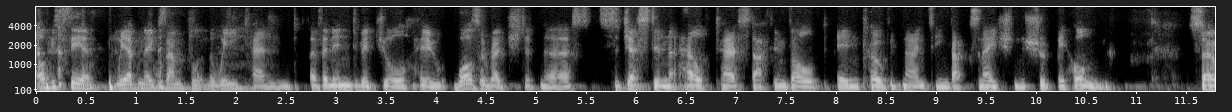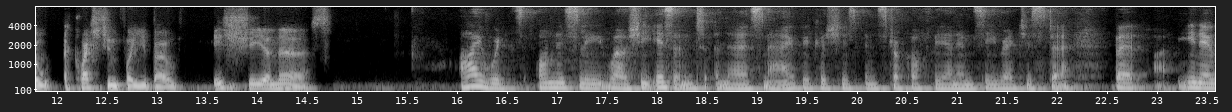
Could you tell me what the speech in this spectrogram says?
obviously uh, we have an example at the weekend of an individual who was a registered nurse suggesting that healthcare staff involved in covid-19 vaccination should be hung so a question for you both is she a nurse? I would honestly, well, she isn't a nurse now because she's been struck off the NMC register. But, you know,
